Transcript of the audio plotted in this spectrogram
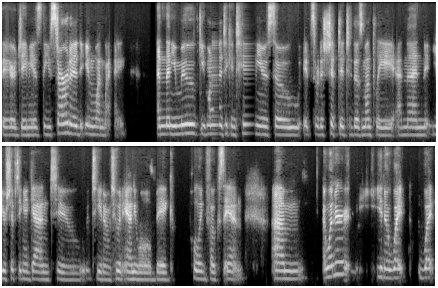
there, Jamie, is that you started in one way and then you moved, you wanted to continue. So it sort of shifted to those monthly and then you're shifting again to, to you know, to an annual big pulling folks in. Um, I wonder, you know, what, what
